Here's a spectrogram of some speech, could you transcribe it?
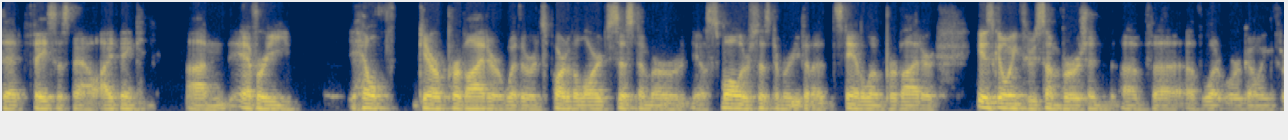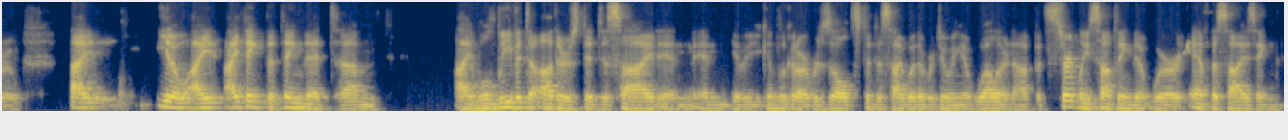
that face us now. I think um, every health care provider, whether it's part of a large system or you know smaller system or even a standalone provider, is going through some version of uh, of what we're going through. I, you know, I I think the thing that um, I will leave it to others to decide, and and you know you can look at our results to decide whether we're doing it well or not. But certainly something that we're emphasizing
